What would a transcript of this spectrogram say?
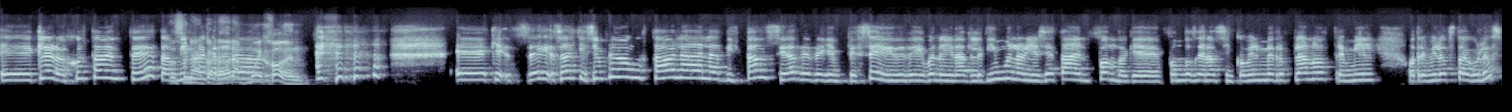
Eh, claro, justamente también una una corredora carrera- muy joven. Eh, que, sabes que siempre me han gustado la- las distancias desde que empecé. Desde, bueno, y en atletismo en la universidad estaba en fondo, que fondos eran 5.000 metros planos, 3.000 o 3.000 obstáculos.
